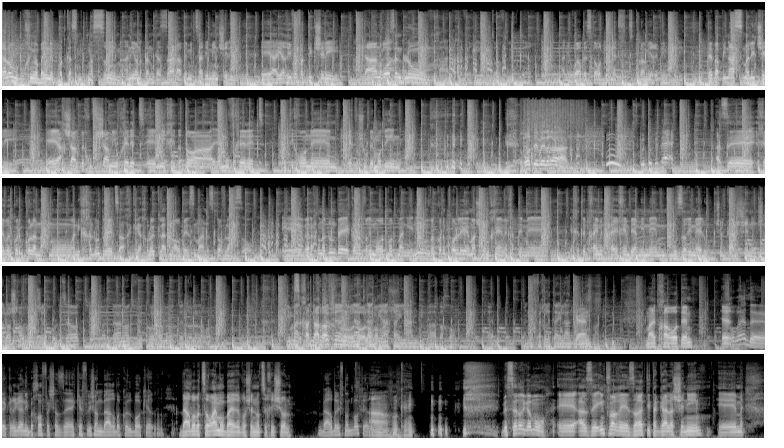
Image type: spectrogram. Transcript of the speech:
שלום וברוכים הבאים לפודקאסט מתמסרים, אני יונתן גזלה ומצד ימין שלי אה, היריב הוותיק שלי, דן רוזנבלום. אני רואה הרבה סדרות בנטפליקס, כולם יריבים שלי. ובפינה השמאלית שלי, אה, עכשיו בחופשה מיוחדת אה, מיחידתו המובחרת בתיכון אה, איפשהו במודיעין. רותם אלרן. It's good to be back. אז אה, חבר'ה, קודם כל אנחנו, אני חלוד רצח, כי אנחנו לא הקלטנו הרבה זמן, אז טוב לחזור. אה, ואנחנו נדון בכמה דברים מאוד מאוד מעניינים, אבל קודם כל, אה, מה שלומכם? איך אתם, איך אתם חיים את חייכם בימים מוזרים אלו של גל שני? שלוש שכבות של חולצות, בנדנות וכובע מאוד גדול על הראש. כמעט, אני חושב שאני לאט לא- לא לאט נהיה? תאילנדי בחום. כן. אני הופך לתאילנדי כן? בזמן. מה איתך רותם? אה, שורד, אה, כרגע אני בחופש, אז אה, כיף לישון בארבע כל בוקר. בארבע בצהריים או בערב, או שאני לא צריך לשאול? בארבע לפנות בוקר. אה, אוקיי. בסדר גמור. אז אם כבר זרקתי את הגל השני,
